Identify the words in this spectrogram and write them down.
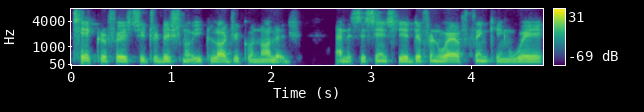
TEK refers to traditional ecological knowledge. And it's essentially a different way of thinking where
